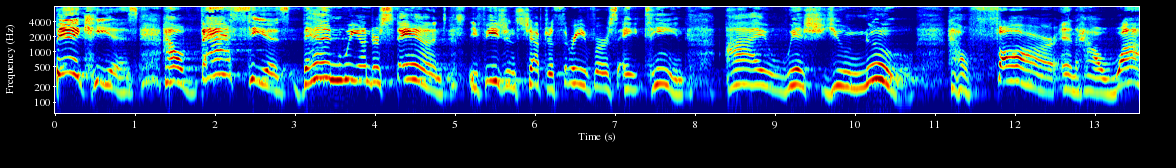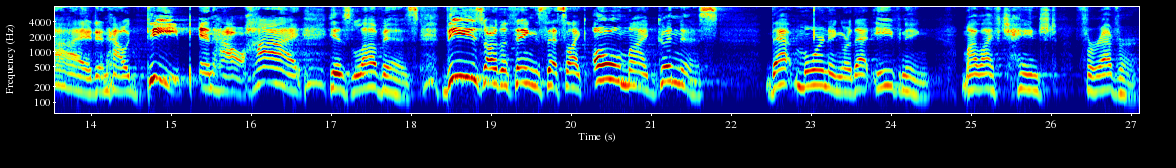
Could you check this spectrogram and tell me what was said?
big he is, how vast he is, then we understand Ephesians chapter 3 verse 18. I wish you knew how far and how wide and how deep and how high his love is. These are the things that's like, oh my goodness. That morning or that evening, my life changed forever.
